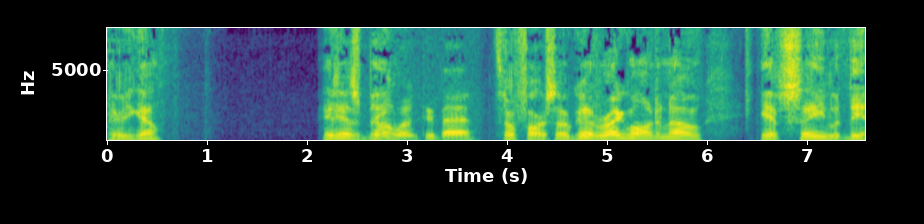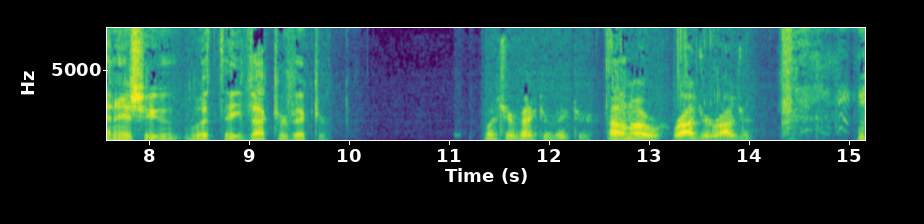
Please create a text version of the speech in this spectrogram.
There you go. It is B. Oh, wasn't too bad. So far, so good. Ray wanted to know if C would be an issue with the vector Victor. What's your vector, Victor? I don't know. Roger, Roger.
